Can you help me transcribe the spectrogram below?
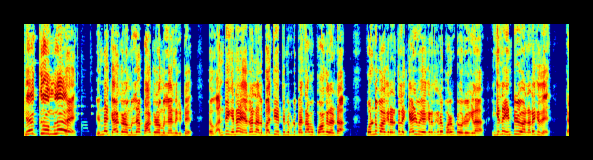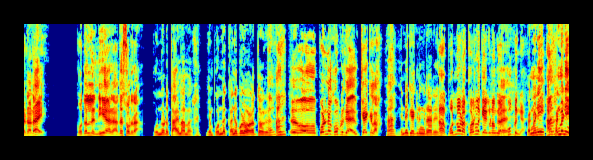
கேக்குறோம்ல. ஏய், என்ன கேக்குறோம் இல்ல பாக்குறோம் இல்லன்னுகிட்டு. வந்தீங்கன்னா ஏதோ நாலு பஜ்ஜியை தின்னுபிட்டு பேசாம போங்கலடா பொண்ணு பாக்குற இடத்துல கேள்வி கேட்கறதுக்குன்னு புறப்பட்டு வருவீங்களா? இங்க என்ன இன்டர்வியூவா நடக்குது? ஏண்டா டேய் முதல்ல நீ யாரு? அதை சொல்றா. பொண்ணோட தாய்மாமன் என் பொண்ணை கண்ணு போல வளர்த்தவரு பொண்ணை கூப்பிடுங்க கேட்கலாம். ஆ, என்ன கேக்குறீங்கிறாரு ஆ, பொண்ணோட குரலை கேட்கணுங்கிற கூப்பிடுங்க. கண்மணி கண்மணி.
